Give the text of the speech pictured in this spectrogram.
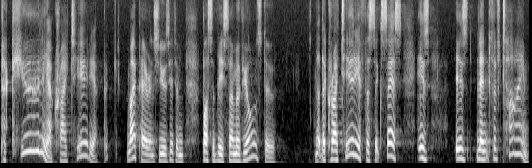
peculiar criteria, my parents use it, and possibly some of yours do. That the criteria for success is is length of time.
